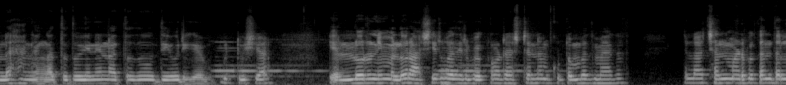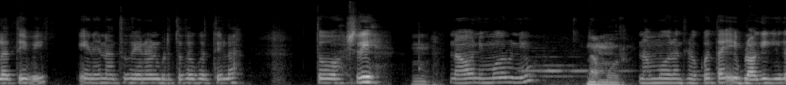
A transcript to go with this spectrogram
ಎಲ್ಲ ಹೆಂಗೆ ಹೆಂಗೆ ಆಗ್ತದೋ ಏನೇನು ಆಗ್ತದೋ ದೇವರಿಗೆ ಬಿಟ್ಟು ವಿಷಯ. ಎಲ್ಲರೂ ನಿಮ್ಮೆಲ್ಲರೂ ಆಶೀರ್ವಾದ ಇರ್ಬೇಕು ನೋಡ್ರಿ ಅಷ್ಟೇ ನಮ್ಮ ಕುಟುಂಬದ ಮ್ಯಾಗ. ಎಲ್ಲ ಚಂದ ಮಾಡ್ಬೇಕಂತಲ್ಲತ್ತೀವಿ ಏನೇನು ಆಗ್ತದೋ ಏನೇನು ಬಿಡ್ತದೋ ಗೊತ್ತಿಲ್ಲ. ತೋ ಶ್ರೀ ನಾವು ನಿಮ್ಮವರು ನೀವು ನಮ್ಮೂರು. ನಮ್ಮೂರು ಅಂತ ಹೇಳ್ಕೊತ ಈ ಬ್ಲಾಗಿಗೆ ಈಗ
